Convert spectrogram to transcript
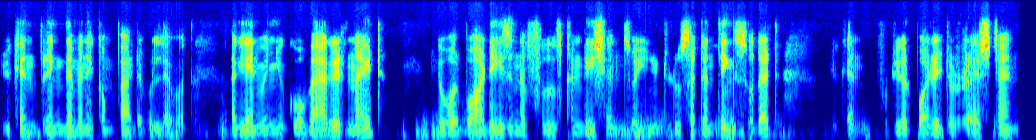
you can bring them in a compatible level. Again when you go back at night your body is in a full condition so you need to do certain things so that you can put your body to rest and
